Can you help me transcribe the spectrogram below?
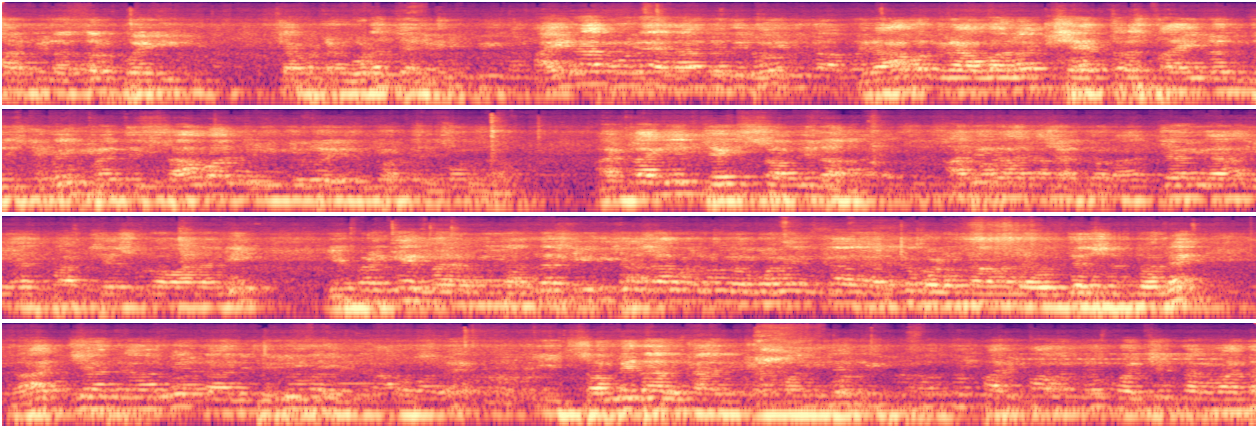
సభ్యులందరూ పోయి చెప్పడం కూడా జరిగింది. అయినా కూడా ఎలాంటిదిలో గ్రామ గ్రామాల క్షేత్ర స్థాయిలోకి తీసుకుపోయి ప్రతి సామాన్యుడికి ఏర్పాటు చేసుకున్నాం. అట్లాగే జై స్వామిల అది రాజ్యాంగం రాజ్యాంగ ఏర్పాటు చేసుకోవాలని ఇప్పటికే మనం మీ అందరికీ చాలా వరకు కూడా ఇంకా వెనకబడి ఉన్నామనే ఉద్దేశంతోనే రాజ్యాంగాన్ని దాని విలువ కావాలనే ఈ సంవిధాన కార్యక్రమాన్ని ప్రభుత్వం పరిపాలనలోకి వచ్చిన తర్వాత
